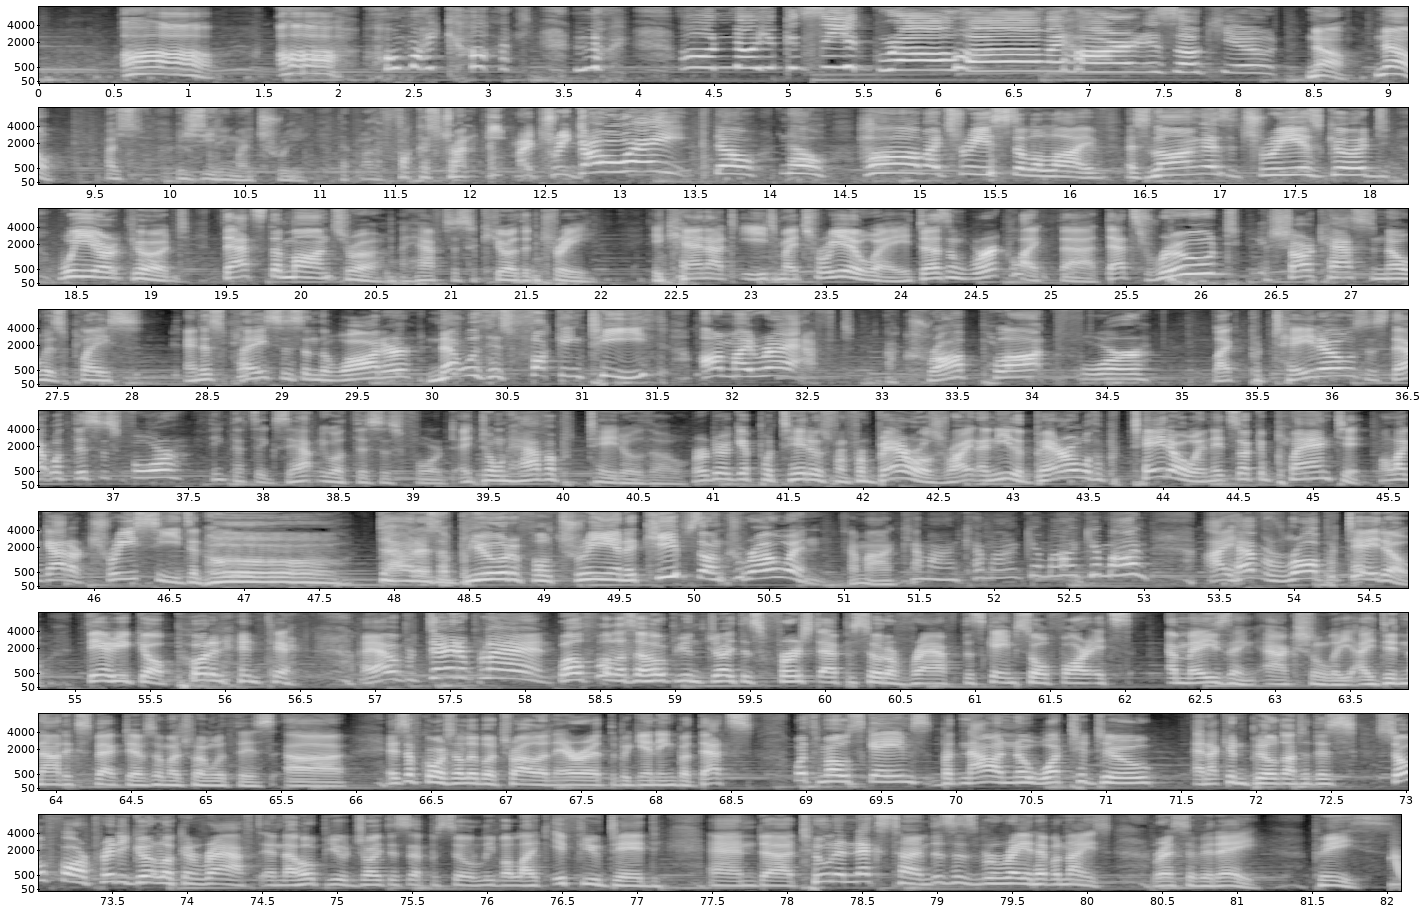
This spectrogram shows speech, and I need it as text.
oh, oh, oh my God. Look, oh no, you can see it grow. Oh, my heart is so cute. No, no, I, he's eating my tree. That motherfucker's trying to eat my tree. Go away! No, no. Oh, my tree is still alive. As long as the tree is good, we are good. That's the mantra. I have to secure the tree. He cannot eat my tree away. It doesn't work like that. That's rude. A shark has to know his place. And his place is in the water, not with his fucking teeth on my raft. A crop plot for like potatoes? Is that what this is for? I think that's exactly what this is for. I don't have a potato though. Where do I get potatoes from? From barrels, right? I need a barrel with a potato in it so I can plant it. All I got are tree seeds and that is a beautiful tree and it keeps on growing. Come on, come on, come on, come on, come on. I have a raw potato. There you go, put it in there. I have a potato plant. Well, fellas, I hope you enjoyed this first episode of Raft. This game so far, it's amazing, actually. I did not expect to have so much fun with this. Uh, it's, of course, a little bit trial and error at the beginning, but that's with most games. But now I know what to do, and I can build onto this so far pretty good looking raft. And I hope you enjoyed this episode. Leave a like if you did. And uh, tune in next time. This has been Ray, and have a nice rest of your day. Peace.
